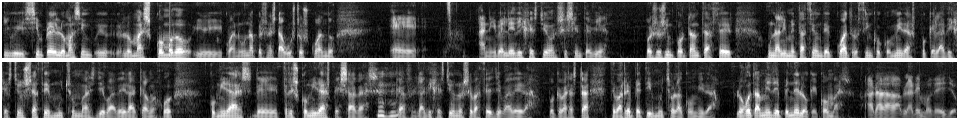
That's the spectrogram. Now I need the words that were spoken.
y, siempre lo más, lo más cómodo y cuando una persona está a gusto es cuando eh, a nivel de digestión se siente bien. Por eso es importante hacer una alimentación de cuatro o cinco comidas, porque la digestión se hace mucho más llevadera que a lo mejor comidas de tres comidas pesadas. que la digestión no se va a hacer llevadera, porque vas a estar, te va a repetir mucho la comida. Luego también depende de lo que comas. Ahora hablaremos de ello.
